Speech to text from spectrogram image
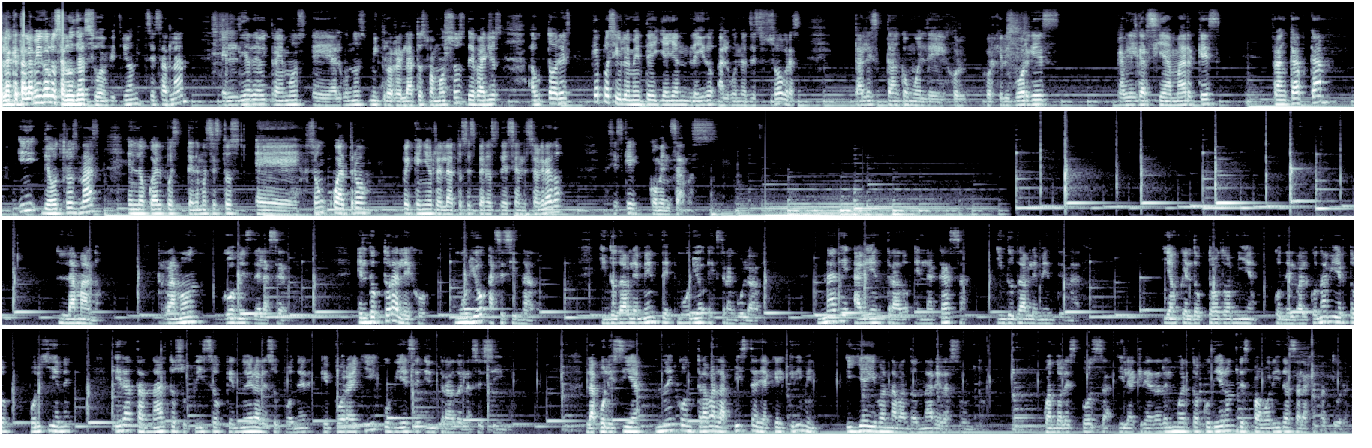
Hola, ¿qué tal amigos? Los saluda su anfitrión César Lan. El día de hoy traemos eh, algunos microrelatos famosos de varios autores que posiblemente ya hayan leído algunas de sus obras, tales como el de Jorge Luis Borges, Gabriel García Márquez, Frank Kafka y de otros más, en lo cual pues tenemos estos, eh, son cuatro pequeños relatos, espero que sean de su agrado. Así es que comenzamos. La mano. Ramón Gómez de la Serna. El doctor Alejo murió asesinado. Indudablemente murió estrangulado. Nadie había entrado en la casa, indudablemente nadie. Y aunque el doctor dormía con el balcón abierto, por higiene, era tan alto su piso que no era de suponer que por allí hubiese entrado el asesino. La policía no encontraba la pista de aquel crimen y ya iban a abandonar el asunto, cuando la esposa y la criada del muerto acudieron despavoridas a la jefatura.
